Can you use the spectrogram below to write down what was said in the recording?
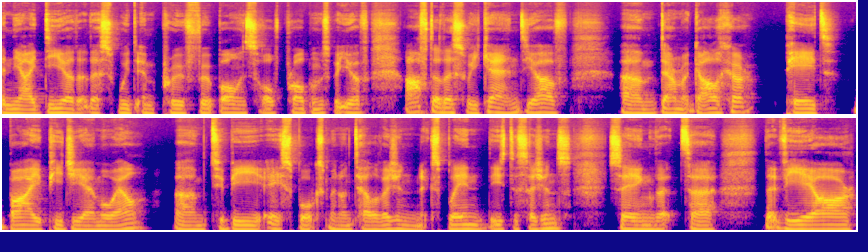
in the idea that this would improve football and solve problems. But you have, after this weekend, you have um, Dermot Gallagher paid by PGMOL um, to be a spokesman on television and explain these decisions, saying that uh, that VAR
